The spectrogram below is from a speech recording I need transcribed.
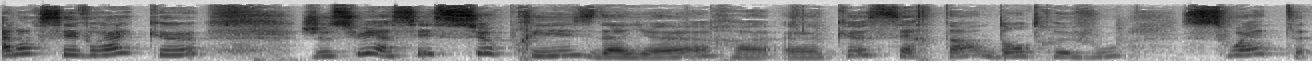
Alors c'est vrai que je suis assez surprise d'ailleurs que certains d'entre vous souhaitent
